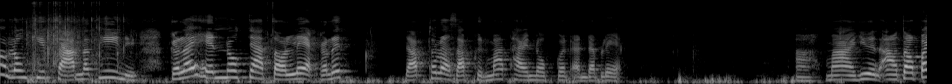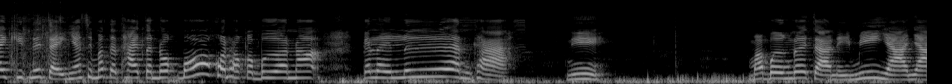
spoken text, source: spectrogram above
ะลงคลิปสามนาทีนี่ ก็เลยเห็นนกจ่าตอนแรกก็เลยจับโทรศัพท์ขึ้นมาถ่ายนกก่อนอันดับแรก อะมายืนเอาต่อไปคิดในใจอหยังสิมันจะทายตนกบ่คนเขากระเบือเนาะก็เลยเลื่อนค่ะ นี่ มาเบิงเลยจ้านี่มีหญ้าหญ้า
